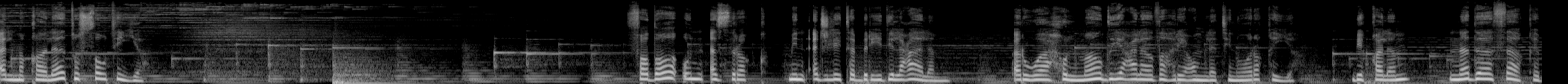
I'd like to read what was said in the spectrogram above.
المقالات الصوتية. فضاء أزرق من أجل تبريد العالم. أرواح الماضي على ظهر عملة ورقية. بقلم ندى ثاقب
